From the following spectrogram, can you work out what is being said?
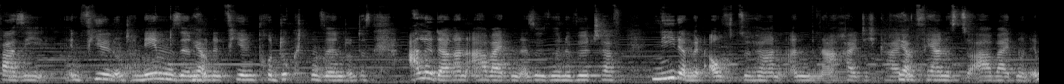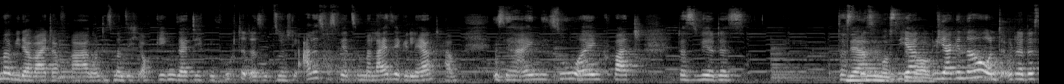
quasi in vielen Unternehmen sind Ja. und in vielen Produkten sind und dass alle daran arbeiten, also so eine Wirtschaft nie damit aufzuhören, an Nachhaltigkeit Ja. und Fairness zu arbeiten und immer wieder weiterfragen und dass man sich auch gegenseitig befruchtet. Also zum Beispiel alles, was wir jetzt in Malaysia gelernt haben, ist ja eigentlich so ein Quatsch, dass wir das das, Lernen das, ja, überhaupt. ja, genau. Und, oder das,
